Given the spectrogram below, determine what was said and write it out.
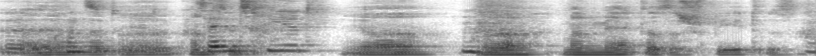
Äh, äh, konzentriert. konzentri- zentriert. ja, ja, man merkt, dass es spät ist. Ja,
